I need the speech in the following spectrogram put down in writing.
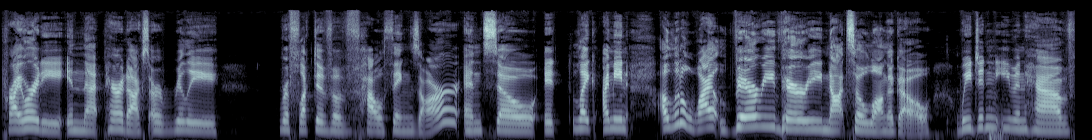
priority in that paradox are really reflective of how things are and so it like i mean a little while very very not so long ago we didn't even have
